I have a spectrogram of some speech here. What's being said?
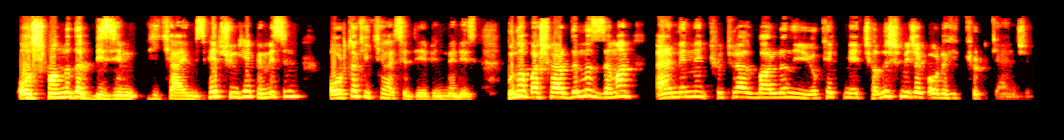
Osmanlı da bizim hikayemiz. Hep çünkü hepimizin ortak hikayesi diyebilmeliyiz. Buna başardığımız zaman Ermeni'nin kültürel varlığını yok etmeye çalışmayacak oradaki Kürt genci.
